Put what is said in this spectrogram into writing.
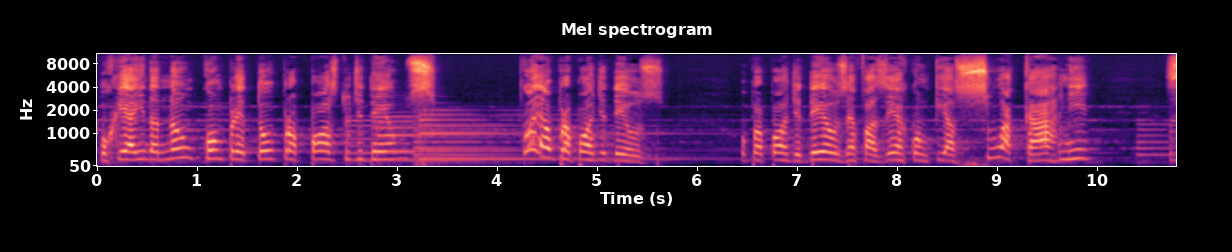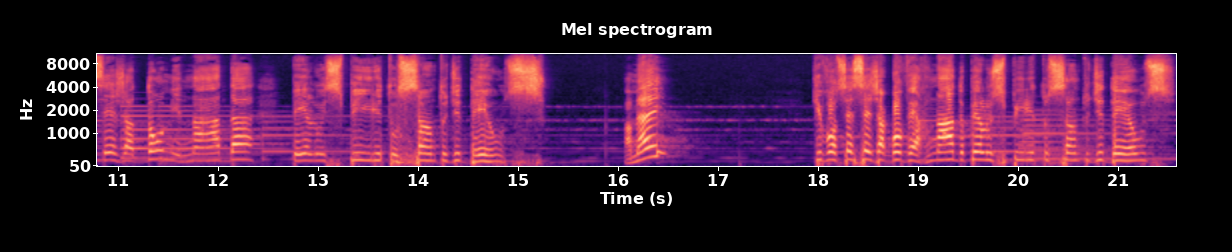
Porque ainda não completou o propósito de Deus. Qual é o propósito de Deus? O propósito de Deus é fazer com que a sua carne seja dominada pelo Espírito Santo de Deus. Amém? Que você seja governado pelo Espírito Santo de Deus.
